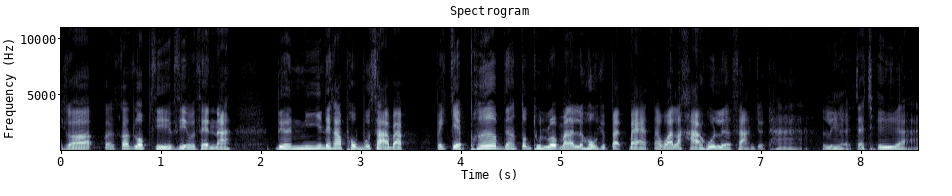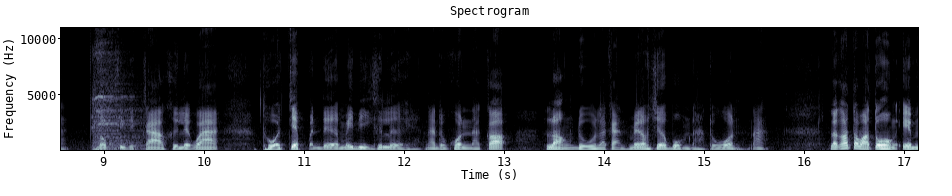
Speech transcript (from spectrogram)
3.94 ก็ก็ก็ลบ 44%นะ เดือนนี้นะครับผมอุตส่าห์แบบ ไปเก็บเพิ่มนะต้นทุนลดมาแล้วเหลือ 6.88 แต่ว่าราคาหุ้นเหลือ 3.5 เหลือจะเชื่อลบ 49 คือเรียกว่าถั่วเจ็บเหมือนเดิมไม่ดีขึ้นเลยนะทุกคนนะก็ลองดูแล้วกันไม่ต้องเชื่อผมนะทุกคนนะแล้วก็ต่อมาตัวของ M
